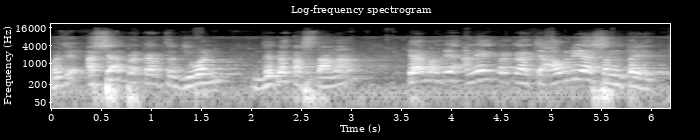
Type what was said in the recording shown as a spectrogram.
म्हणजे अशा प्रकारचं जीवन जगत असताना त्यामध्ये अनेक प्रकारच्या अवलिया संत आहेत.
